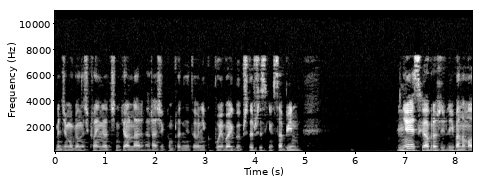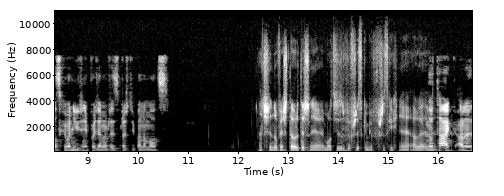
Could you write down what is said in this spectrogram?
będziemy oglądać kolejne odcinki, ale na razie kompletnie tego nie kupuję, bo jakby przede wszystkim Sabin nie jest chyba wrażliwa na moc, chyba nigdzie nie powiedziano, że jest wrażliwa na moc. Znaczy, no wiesz, teoretycznie moc jest we wszystkim i we wszystkich, nie? Ale... No tak, ale...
